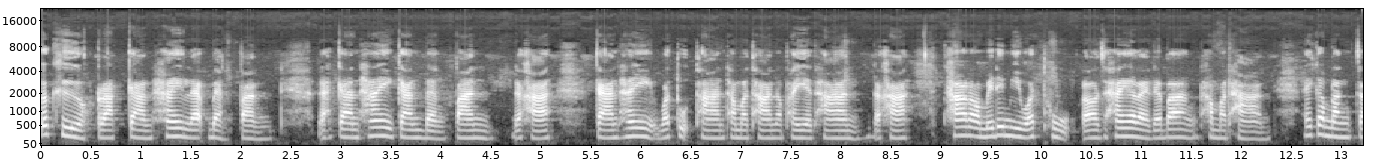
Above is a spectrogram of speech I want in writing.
ก็คือรักการให้และแบ่งปันนะการให้การแบ่งปันนะคะ การให้วัตถุทานธรรมทานอภัยทานนะคะ ถ้าเราไม่ได้มีวัตถุเราจะให้อะไรได้บ้างธรรมทาน ให้กำลังใจ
